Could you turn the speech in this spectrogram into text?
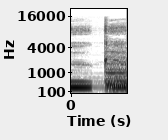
深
